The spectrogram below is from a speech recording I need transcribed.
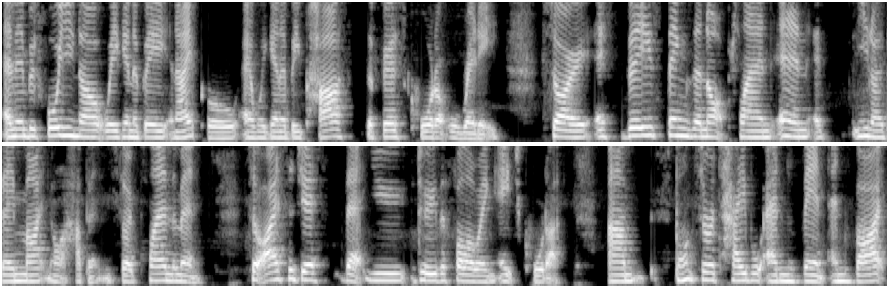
And then before you know it, we're going to be in April and we're going to be past the first quarter already. So if these things are not planned in, it, you know, they might not happen. So plan them in. So I suggest that you do the following each quarter. Um, sponsor a table at an event, invite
